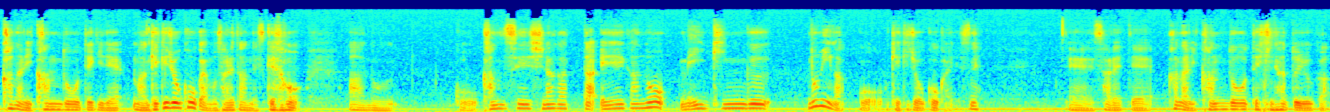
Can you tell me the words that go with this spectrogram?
かなり感動的で、まあ、劇場公開もされたんですけどあのこう完成しなかった映画のメイキングのみがこう劇場公開ですね、えー、されてかなり感動的なというか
